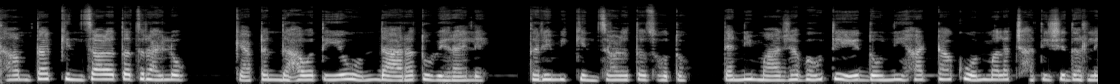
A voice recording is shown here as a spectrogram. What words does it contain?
थांबता किंचाळतच राहिलो. कॅप्टन धावत येऊन दारात उभे राहिले. तरी मी किंचाळतच होतो. त्यांनी माझ्या भोवती दोन्ही हात टाकून मला छातीशी धरले.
